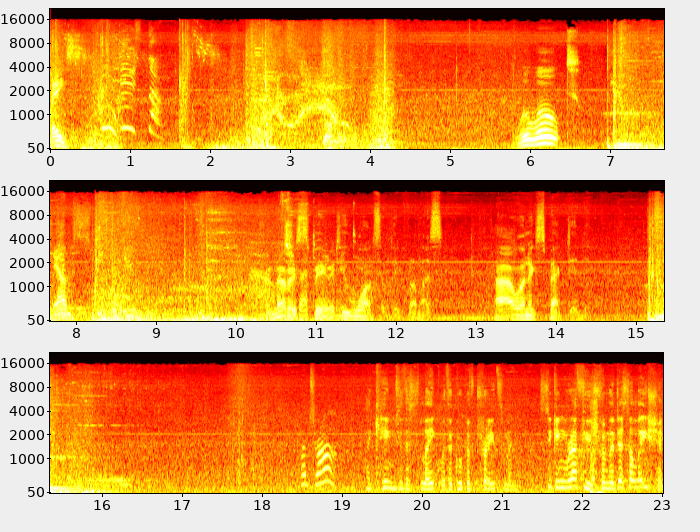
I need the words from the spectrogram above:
face. Woo woot. Yum. Another spirit who wants something from us. How unexpected. What's wrong? I came to this lake with a group of tradesmen, seeking refuge from the desolation.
